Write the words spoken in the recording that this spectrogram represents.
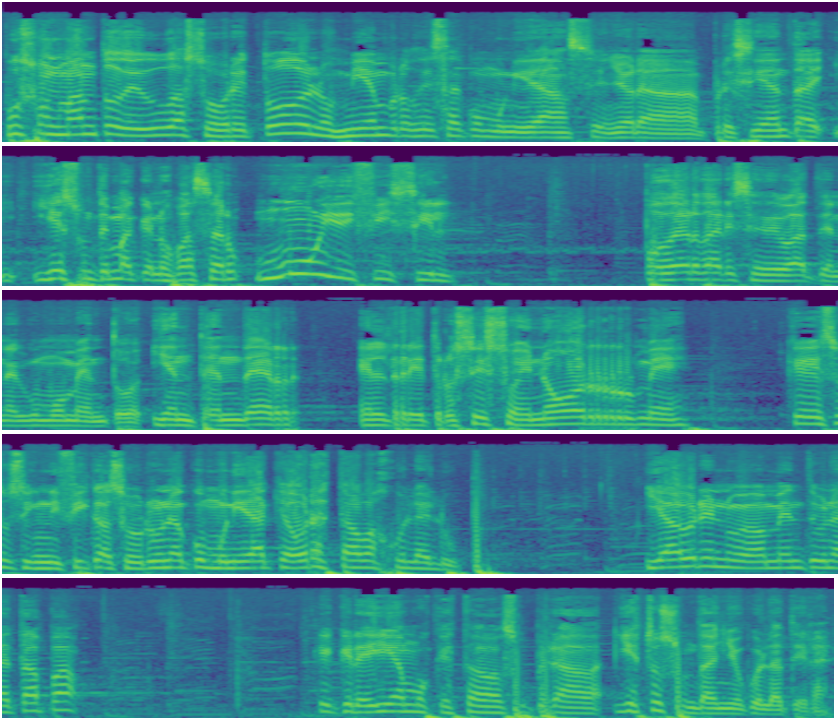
puso un manto de duda sobre todos los miembros de esa comunidad, señora presidenta, y, y es un tema que nos va a ser muy difícil poder dar ese debate en algún momento y entender el retroceso enorme que eso significa sobre una comunidad que ahora está bajo la lupa y abre nuevamente una etapa que creíamos que estaba superada y esto es un daño colateral.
